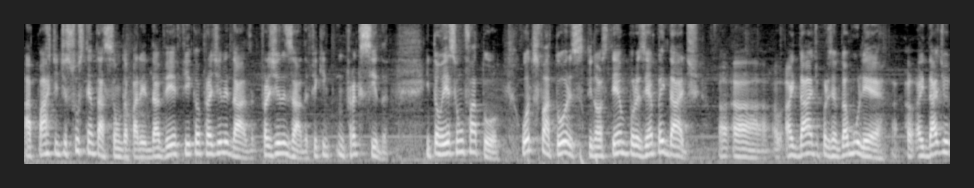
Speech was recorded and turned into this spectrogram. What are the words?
a parte de sustentação da parede da veia fica fragilizada, fragilizada fica enfraquecida. Então, esse é um fator. Outros fatores que nós temos, por exemplo, a idade. A, a, a idade, por exemplo, da mulher, a, a idade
